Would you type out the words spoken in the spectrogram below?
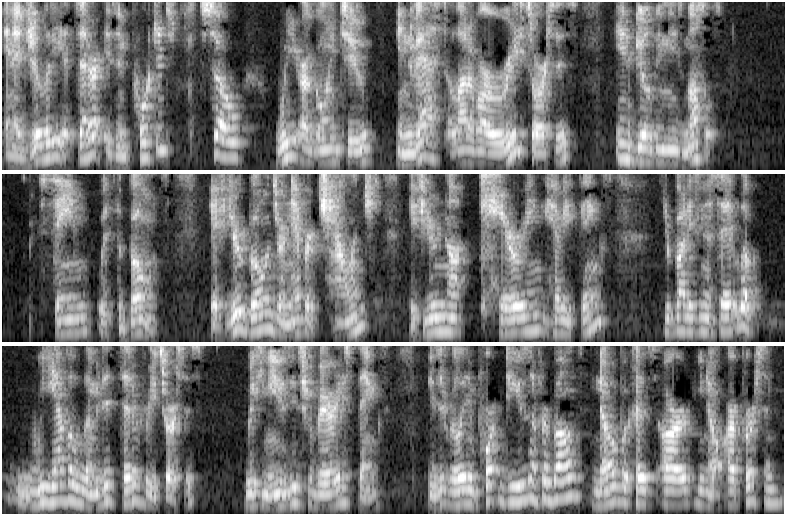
and agility etc is important so we are going to invest a lot of our resources in building these muscles same with the bones if your bones are never challenged, if you're not carrying heavy things, your body's going to say, look, we have a limited set of resources. We can use these for various things. Is it really important to use them for bones? No, because our, you know, our person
